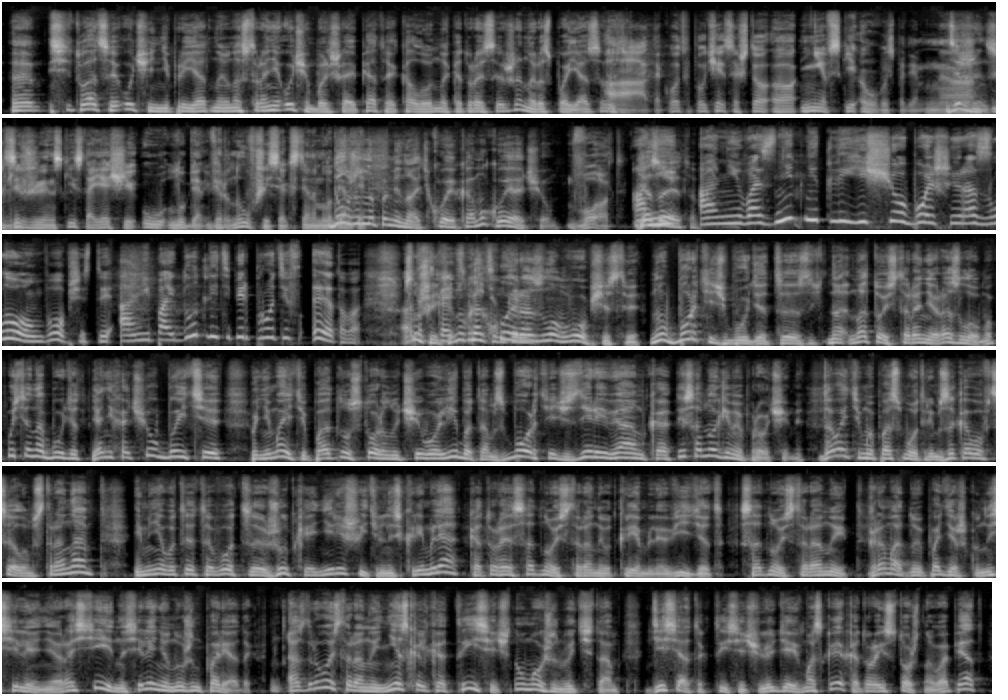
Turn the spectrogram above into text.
Э, ситуация очень неприятная. У нас в стране очень большая пятая колонна, которая совершенно распоясалась. А, так вот, получается, что э, Невский, о, господи, э, Дзержинский. Дзержинский, стоящий у Лубян, вернувшийся к стенам Лубянки. Должен напоминать кое-кому кое о чем. Вот. Я а за это. А не возникнет ли еще больший разлом в обществе? А не пойдут ли теперь против этого? а, так Слушайте, сказать, ну какой митингами? разлом в обществе? Ну, Бортич будет э, на, на той стороне разлома. Пусть она будет. Я не хочу быть, э, понимаете, по одну сторону чего-либо, там, с Бортич, с Деревянко и со многими прочими. Давайте мы посмотрим, за кого в целом страна. И мне вот эта вот э, жуткая нерешительность Кремля, которая, с одной стороны, вот Кремль видит, с одной стороны, громадную поддержку населения России, населению нужен порядок. А с другой стороны, несколько тысяч, ну, может быть, там, десяток тысяч людей в Москве, которые истошно вопят,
